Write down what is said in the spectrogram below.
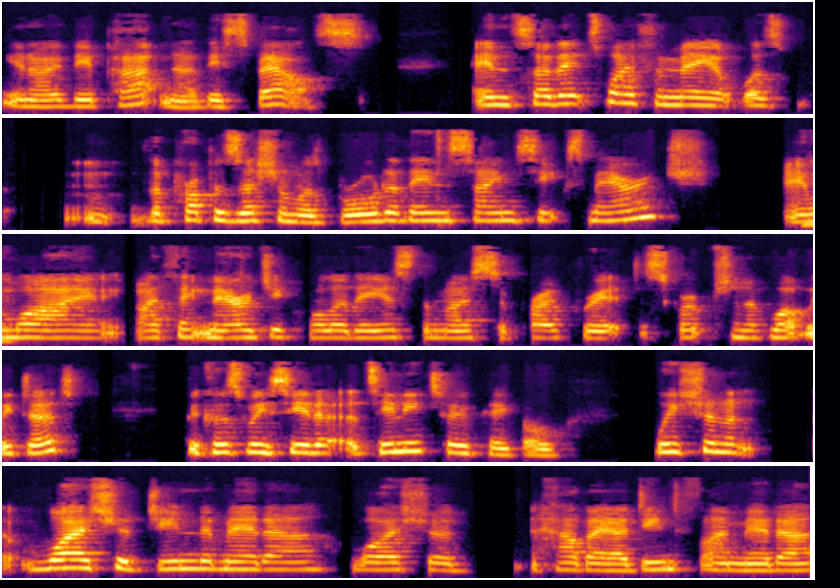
you know, their partner, their spouse. And so that's why for me it was the proposition was broader than same sex marriage and why I think marriage equality is the most appropriate description of what we did because we said it's any two people. We shouldn't, why should gender matter? Why should how they identify matter?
